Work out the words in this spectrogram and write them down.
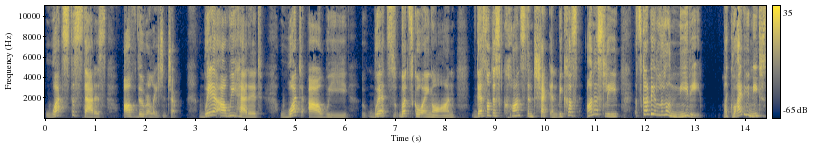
what's the status of the relationship. Where are we headed? What are we? What's what's going on? There's not this constant check-in because honestly, it's going to be a little needy. Like, why do you need to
